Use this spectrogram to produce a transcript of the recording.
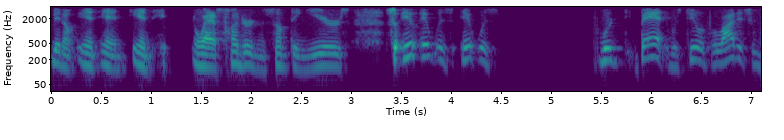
you know, in, in, in the last hundred and something years. So it, it was it was we're bad. It was dealing with a lot of issues.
